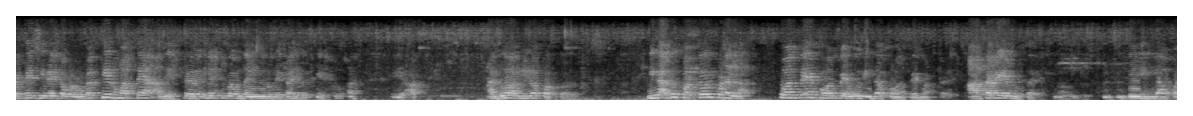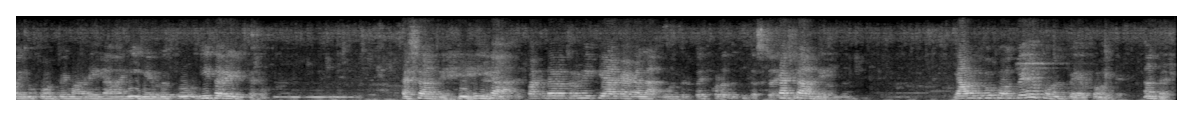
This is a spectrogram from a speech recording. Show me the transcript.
ಬಟ್ಟೆ ಸೀರೆ ತಗೊಳ್ಳುವಾಗ ತಿರುಗಿ ಮತ್ತೆ ಅದೆಷ್ಟು ಎಷ್ಟು ಒಂದು ಐನೂರು ಬೇಕಾಗಿರುತ್ತೆ ಎಷ್ಟು? ಅದು ಆಗಲಿಲ್ಲ ಕೊಟ್ಟವರು. ಈಗ ಅದು ಕೊಟ್ಟವರು ಕೊಡಲ್ಲ. ಫೋನ್ ಪೇ ಫೋನ್ ಪೇ ಊರಿಂದ ಫೋನ್ ಪೇ ಮಾಡ್ತಾರೆ. ಆ ತರ ಹೇಳ್ಬಿಡ್ತಾರೆ. ಇಲ್ಲಪ್ಪ ಇದು ಫೋನ್ ಪೇ ಮಾಡಿಲ್ಲ ಈಗ ಹೇಳ್ಬೇಕು ಈ ತರ ಹೇಳ್ತಾರೆ. ಕಷ್ಟ ಅದೇ. ಈಗ ಪಕ್ಕದವ್ರ ಹತ್ರನೂ ಕೇಳಕ್ಕಾಗಲ್ಲ ಒಂದ್ ರೂಪಾಯಿ ಕೊಡೋದಕ್ಕೆ ಕಷ್ಟ ಕಷ್ಟ ಅದೇ. ಯಾವ್ದಕ್ಕೂ ಫೋನ್ ಪೇ ಫೋನ್ ಪೇ ಫೋನ್ ಪೇ ಅಂತಾರೆ.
